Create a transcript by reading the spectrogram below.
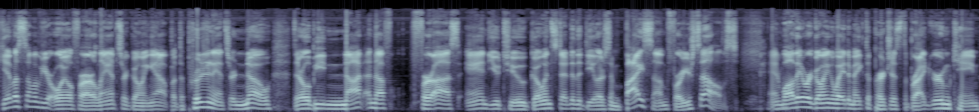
Give us some of your oil, for our lamps are going out. But the prudent answered, No, there will be not enough for us and you two. Go instead to the dealers and buy some for yourselves. And while they were going away to make the purchase, the bridegroom came,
